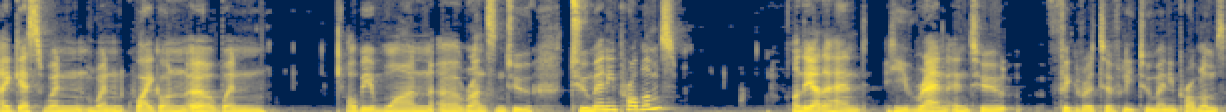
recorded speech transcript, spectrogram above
I guess when when Qui Gon, uh, when Obi Wan uh, runs into too many problems. On the other hand, he ran into figuratively too many problems,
